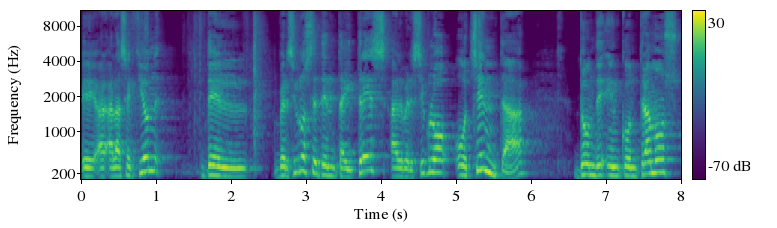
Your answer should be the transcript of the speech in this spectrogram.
eh, a la sección del versículo 73 al versículo 80, donde encontramos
